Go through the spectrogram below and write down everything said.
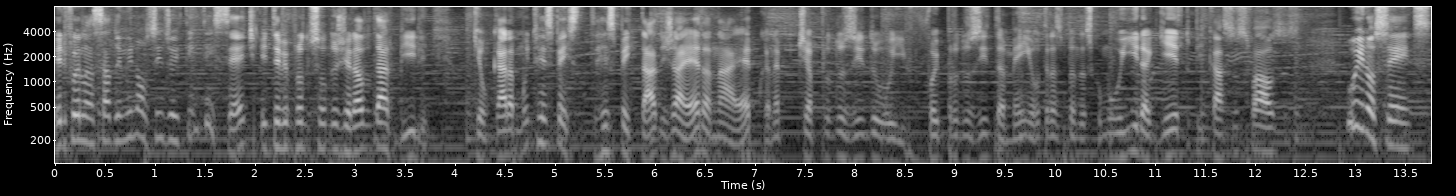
Ele foi lançado em 1987 e teve produção do Geraldo Darbili, que é um cara muito respeitado e já era na época, né? Tinha produzido e foi produzir também outras bandas como Ira, Gueto, Picassos Falsos, o Inocentes,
